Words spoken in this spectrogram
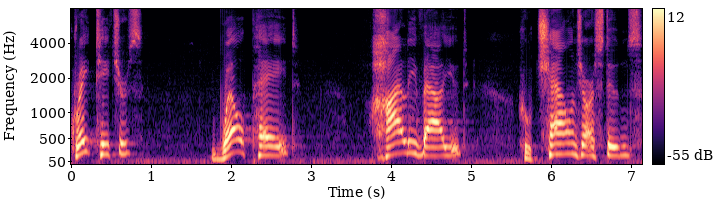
great teachers, well paid, highly valued, who challenge our students,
